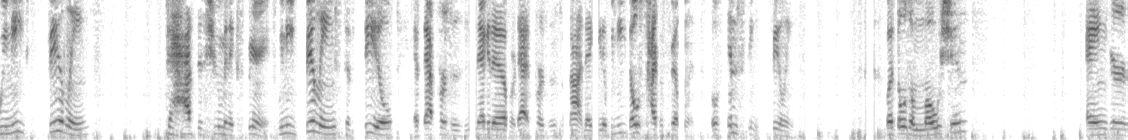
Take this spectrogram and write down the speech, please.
We need feelings to have this human experience. We need feelings to feel if that person's negative or that person's not negative. We need those type of feelings, those instinct feelings. But those emotions, anger,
